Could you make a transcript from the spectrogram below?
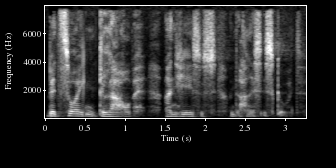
bezeugen, Glaube an Jesus und alles ist gut.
